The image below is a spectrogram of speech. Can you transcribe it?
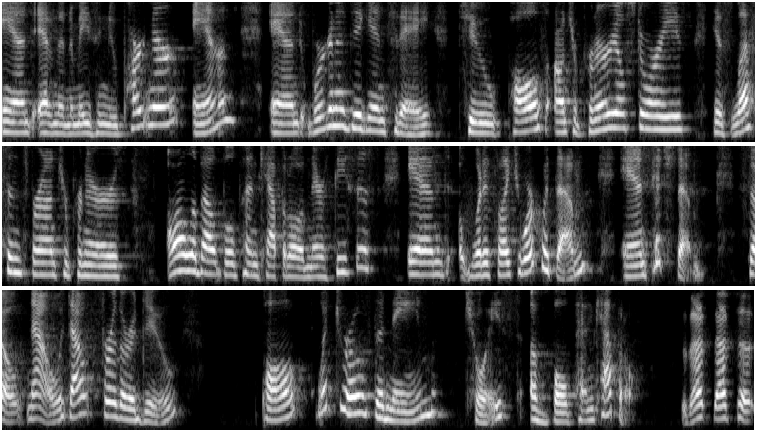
and added an amazing new partner, Anne. And we're going to dig in today to Paul's entrepreneurial stories, his lessons for entrepreneurs, all about Bullpen Capital and their thesis and what it's like to work with them and pitch them. So now, without further ado, Paul, what drove the name choice of Bullpen Capital? So that that's a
